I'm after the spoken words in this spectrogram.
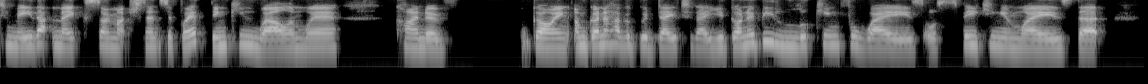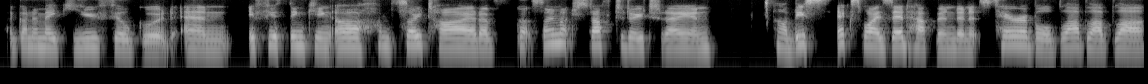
to me, that makes so much sense. If we're thinking well and we're kind of going, I'm going to have a good day today, you're going to be looking for ways or speaking in ways that are going to make you feel good. And if you're thinking, oh, I'm so tired, I've got so much stuff to do today, and oh, this XYZ happened and it's terrible, blah, blah, blah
